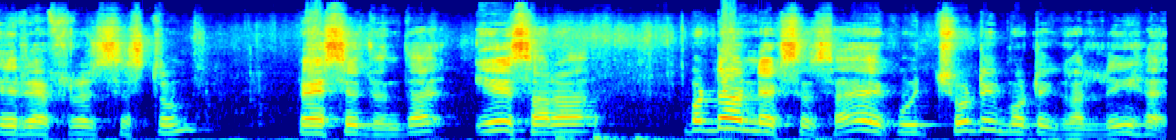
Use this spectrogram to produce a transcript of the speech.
ਇਹ ਰੈਫਰੈਂਸ ਸਿਸਟਮ ਪੈਸੇ ਦਿੰਦਾ ਇਹ ਸਾਰਾ ਵੱਡਾ ਨੈਕਸਸ ਹੈ। ਇਹ ਕੋਈ ਛੋਟੀ ਮੋਟੀ ਗੱਲ ਨਹੀਂ ਹੈ।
